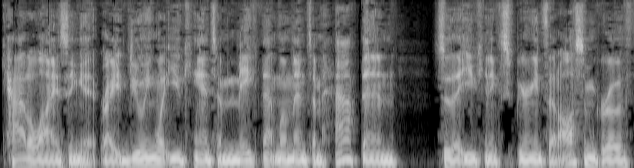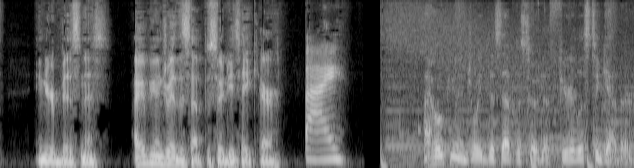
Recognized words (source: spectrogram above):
catalyzing it, right? Doing what you can to make that momentum happen so that you can experience that awesome growth in your business. I hope you enjoyed this episode. You take care. Bye. I hope you enjoyed this episode of Fearless Together.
